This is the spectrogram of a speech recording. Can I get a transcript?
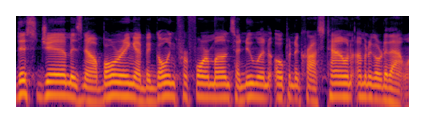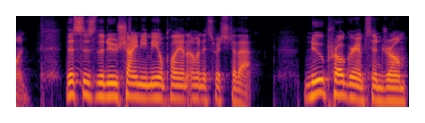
This gym is now boring. I've been going for 4 months. A new one opened across town. I'm going to go to that one. This is the new shiny meal plan. I'm going to switch to that. New program syndrome.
